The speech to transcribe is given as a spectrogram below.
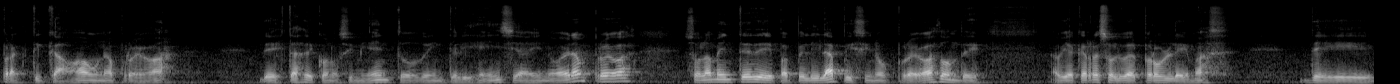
practicaba una prueba de estas de conocimiento, de inteligencia, y no eran pruebas solamente de papel y lápiz, sino pruebas donde había que resolver problemas de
